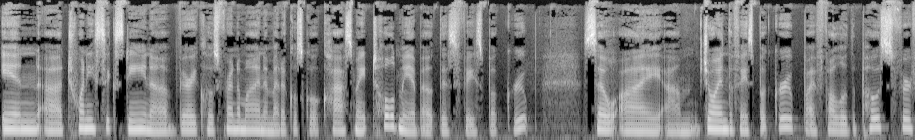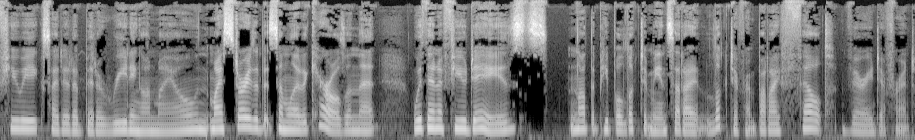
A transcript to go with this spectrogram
In uh, 2016, a very close friend of mine, a medical school classmate, told me about this Facebook group. So I um, joined the Facebook group. I followed the posts for a few weeks. I did a bit of reading on my own. My story is a bit similar to Carol's in that within a few days, not that people looked at me and said I looked different, but I felt very different.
